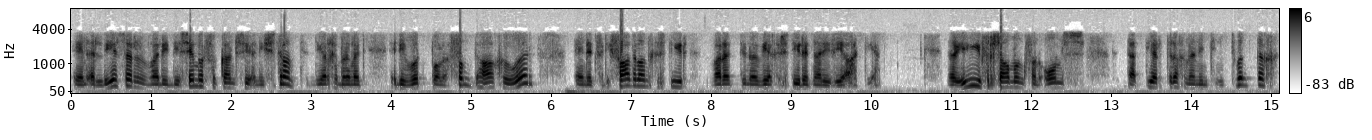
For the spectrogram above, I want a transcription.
En 'n leser wat die Desember vakansie in die strand deurgebring het, het die woord polifink daar gehoor en dit vir die Vaderland gestuur wat dit toe nou weer gestuur het na die WAT. Nou hierdie versameling van ons dateer terug na 1920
